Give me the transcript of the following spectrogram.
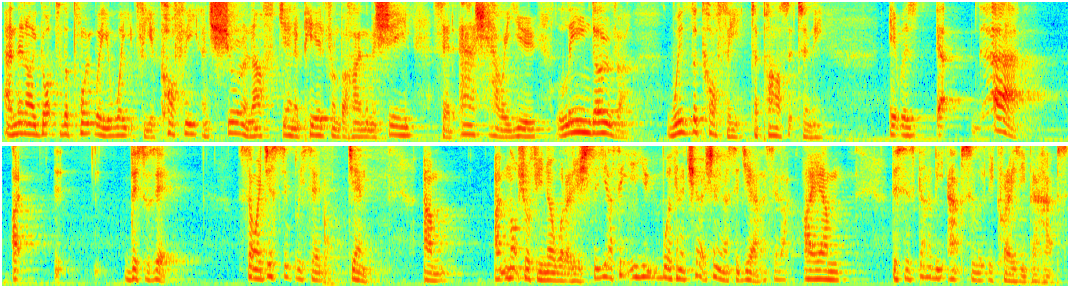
And then I got to the point where you're waiting for your coffee, and sure enough, Jen appeared from behind the machine, said, Ash, how are you? Leaned over with the coffee to pass it to me. It was, uh, ah, I, this was it. So I just simply said, Jen, um, I'm not sure if you know what I do. She said, Yeah, I think you work in a church. I said, Yeah. I said, I, I um, this is going to be absolutely crazy, perhaps.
